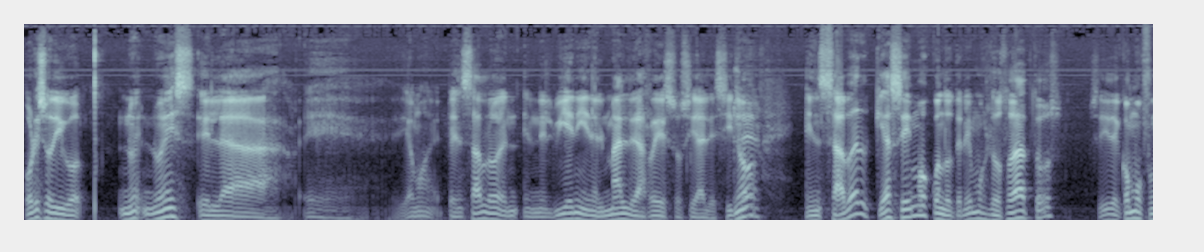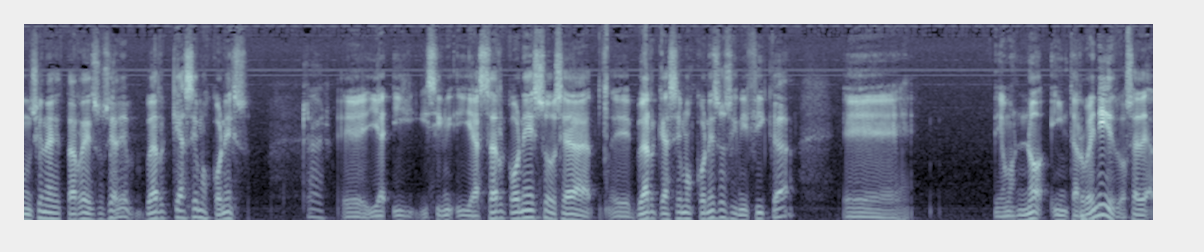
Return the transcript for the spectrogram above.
por eso digo, no, no es la, eh, digamos, pensarlo en, en el bien y en el mal de las redes sociales, sino en saber qué hacemos cuando tenemos los datos, ¿sí? de cómo funcionan estas redes sociales, ver qué hacemos con eso. Claro. Eh, y, y- y y hacer con eso, o sea, eh, ver qué hacemos con eso significa, eh, digamos, no intervenir, o sea,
